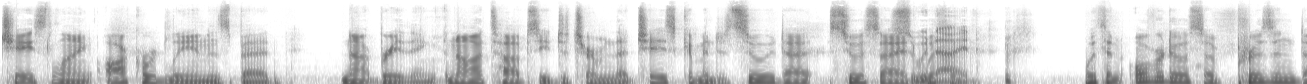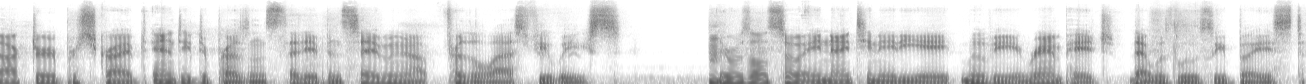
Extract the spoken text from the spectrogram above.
Chase lying awkwardly in his bed, not breathing. An autopsy determined that Chase committed suicide, suicide, with, Suicide. with an overdose of prison doctor prescribed antidepressants that he had been saving up for the last few weeks. Hmm. There was also a 1988 movie, Rampage, that was loosely based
